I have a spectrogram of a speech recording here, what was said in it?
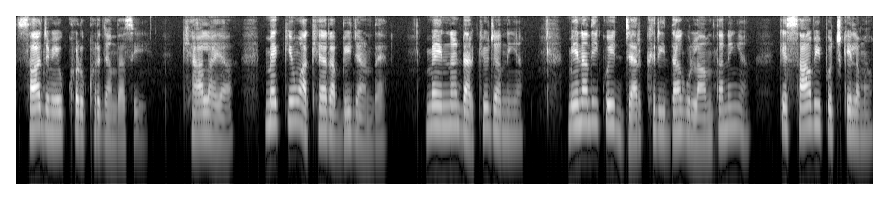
ਸਾਹ ਜਿਵੇਂ ਉਖੜ ਉਖੜ ਜਾਂਦਾ ਸੀ। ਖਿਆਲ ਆਇਆ, ਮੈਂ ਕਿਉਂ ਆਖਿਆ ਰੱਬ ਹੀ ਜਾਣਦਾ ਹੈ? ਮੈਂ ਇੰਨਾ ਡਰ ਕਿਉਂ ਜਾਂਦੀ ਆ ਮੈਂ ਇਹਨਾਂ ਦੀ ਕੋਈ ਜਰ ਖਰੀਦਾ ਗੁਲਾਮ ਤਾਂ ਨਹੀਂ ਆ ਕਿ ਸਾਹ ਵੀ ਪੁੱਛ ਕੇ ਲਵਾਂ?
